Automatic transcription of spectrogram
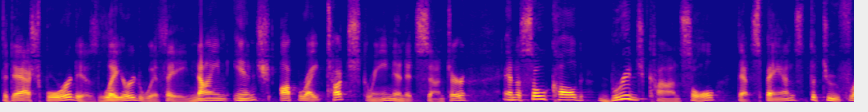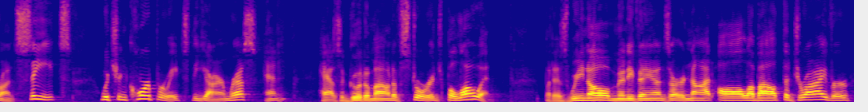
The dashboard is layered with a 9 inch upright touchscreen in its center and a so called bridge console that spans the two front seats, which incorporates the armrest and has a good amount of storage below it. But as we know, minivans are not all about the driver.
